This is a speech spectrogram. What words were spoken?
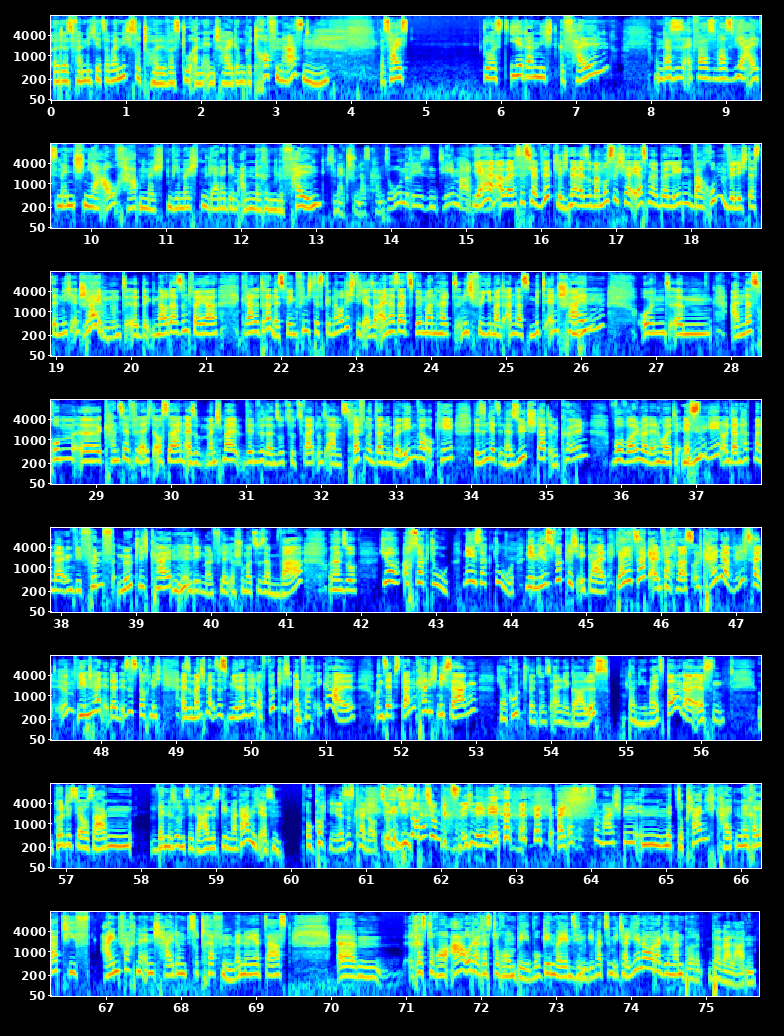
das fand ich jetzt aber nicht so toll, was du an Entscheidung getroffen hast. Mhm. Das heißt, du hast ihr dann nicht gefallen und das ist etwas, was wir als Menschen ja auch haben möchten. Wir möchten gerne dem anderen gefallen. Ich merke schon, das kann so ein Riesenthema sein. Ja, aber es ist ja wirklich, ne? Also man muss sich ja erstmal überlegen, warum will ich das denn nicht entscheiden? Ja. Und äh, genau da sind wir ja gerade dran. Deswegen finde ich das genau richtig. Also einerseits will man halt nicht für jemand anders mitentscheiden mhm. und ähm, andersrum äh, kann es ja vielleicht auch sein, also manchmal, wenn wir dann so zu zweit uns abends treffen und dann überlegen wir, okay, wir sind jetzt in der Südstadt in Köln, wo wollen wir denn heute mhm. essen gehen? Und dann hat man da da irgendwie fünf Möglichkeiten, mhm. in denen man vielleicht auch schon mal zusammen war. Und dann so, ja, ach sag du, nee, sag du, nee, mhm. mir ist wirklich egal. Ja, jetzt sag einfach was. Und keiner will es halt irgendwie mhm. entscheiden. Dann ist es doch nicht, also manchmal ist es mir dann halt auch wirklich einfach egal. Und selbst dann kann ich nicht sagen, ja gut, wenn es uns allen egal ist, dann nehmen wir jetzt Burger essen. Du könntest ja auch sagen, wenn es uns egal ist, gehen wir gar nicht essen. Oh Gott, nee, das ist keine Option. Siehste? Diese Option gibt's nicht. Nee, nee. Weil das ist zum Beispiel in, mit so Kleinigkeiten relativ einfach eine Entscheidung zu treffen. Wenn du jetzt sagst, ähm, Restaurant A oder Restaurant B, wo gehen wir jetzt mhm. hin? Gehen wir zum Italiener oder gehen wir in den Burgerladen?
